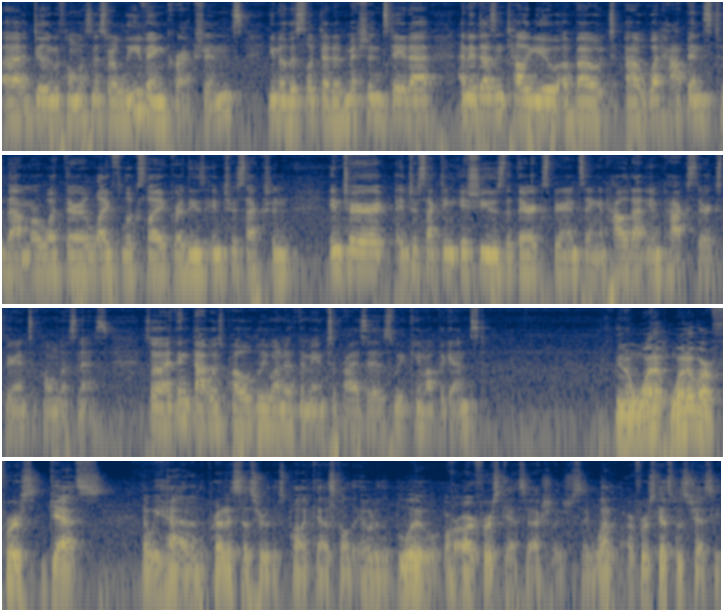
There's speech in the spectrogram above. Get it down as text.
uh, dealing with homelessness are leaving corrections. You know, this looked at admissions data, and it doesn't tell you about uh, what happens to them or what their life looks like or these intersection inter intersecting issues that they're experiencing and how that impacts their experience of homelessness. So I think that was probably one of the main surprises we came up against you know, one of, one of our first guests that we had on the predecessor to this podcast called Out of the Blue, or our first guest actually, I should say one. Our first guest was Jesse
